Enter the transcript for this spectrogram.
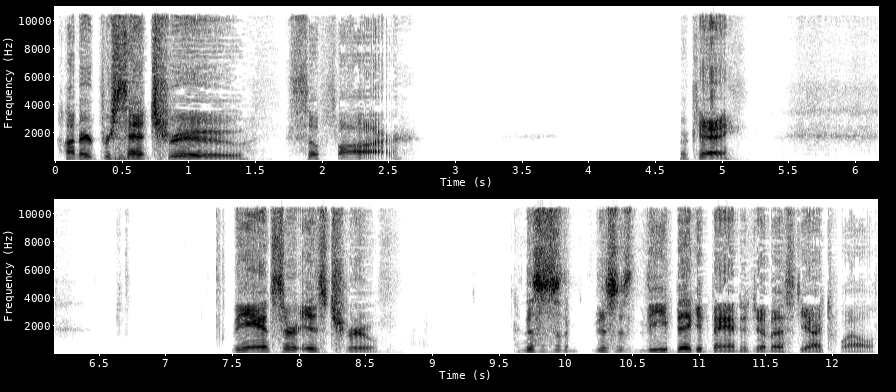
Hundred percent true so far. Okay. The answer is true. This is the, this is the big advantage of SDI-12.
